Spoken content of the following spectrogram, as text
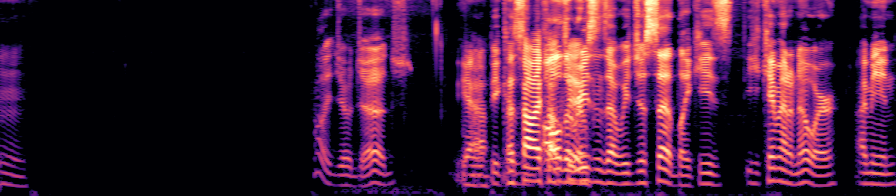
Hmm. Probably Joe Judge. Yeah, because that's how I all the too. reasons that we just said. Like he's he came out of nowhere. I mean,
